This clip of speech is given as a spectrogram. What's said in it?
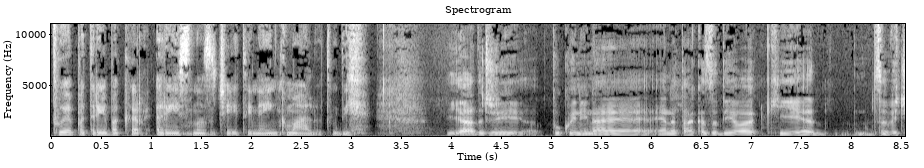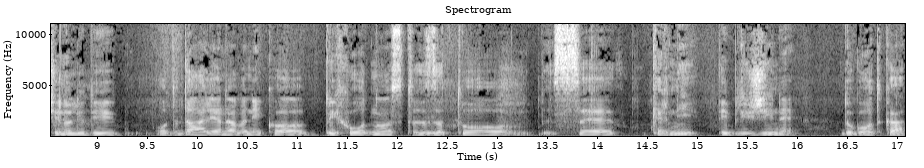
tu je pa treba kar resno začeti ne? in kmalo tudi. Ja, drži. Pokojnina je ena taka zadeva, ki je za večino ljudi oddaljena v neko prihodnost, zato se, ker ni te bližine dogodka,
